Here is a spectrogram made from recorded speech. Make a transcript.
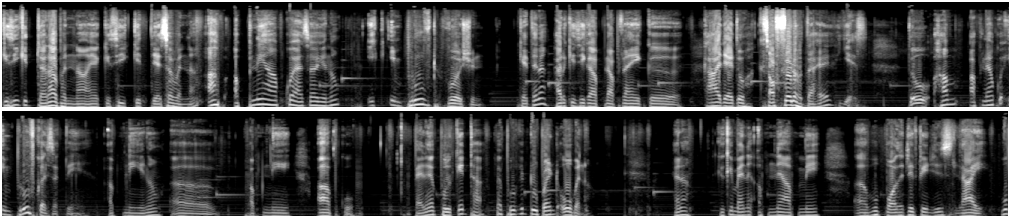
किसी की तरह बनना या किसी के जैसा बनना आप अपने आप को ऐसा यू नो एक इम्प्रूव्ड वर्जन कहते हैं ना, हर किसी का अपना अपना एक, कहा जाए तो सॉफ्टवेयर होता है यस तो हम अपने आप को इम्प्रूव कर सकते हैं अपनी यू नो अपने आप को। पहले मैं पुलकित था, मैं पुलकित टू पॉइंट ओ बना, है ना? क्योंकि मैंने अपने आप में वो पॉजिटिव चेंजेस लाए। वो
